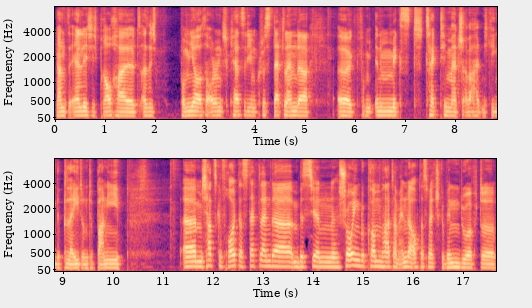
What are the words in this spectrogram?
ganz ehrlich, ich brauche halt, also ich von mir aus Orange Cassidy und Chris Statlander äh, in einem Mixed Tag Team Match, aber halt nicht gegen The Blade und The Bunny. Ähm, mich hat's gefreut, dass Statlander ein bisschen Showing bekommen hat, am Ende auch das Match gewinnen durfte.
